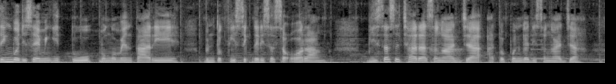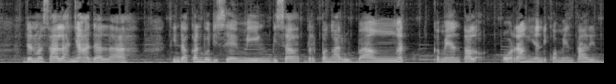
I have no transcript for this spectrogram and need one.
think body shaming itu mengomentari bentuk fisik dari seseorang. Bisa secara sengaja ataupun gak disengaja. Dan masalahnya adalah tindakan body shaming bisa berpengaruh banget ke mental orang yang dikomentarin.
